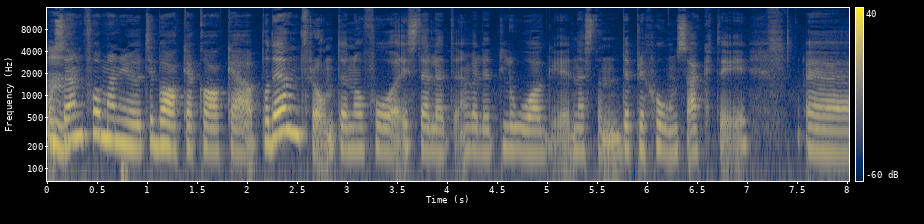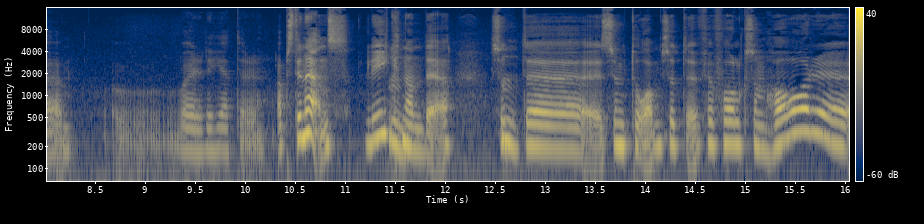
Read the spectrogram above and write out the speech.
Och Mm. sen får man ju tillbaka kaka på den fronten och får istället en väldigt låg, nästan depressionsaktig eh, vad är det det heter? Abstinens liknande så att, eh, symptom. Så att för folk som har eh,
